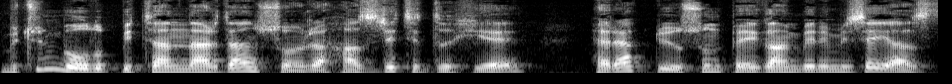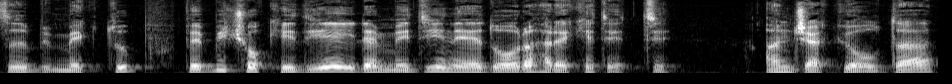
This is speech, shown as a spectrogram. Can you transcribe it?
Bütün bu olup bitenlerden sonra Hazreti Dıhye, Heraklius'un peygamberimize yazdığı bir mektup ve birçok hediye ile Medine'ye doğru hareket etti. Ancak yolda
